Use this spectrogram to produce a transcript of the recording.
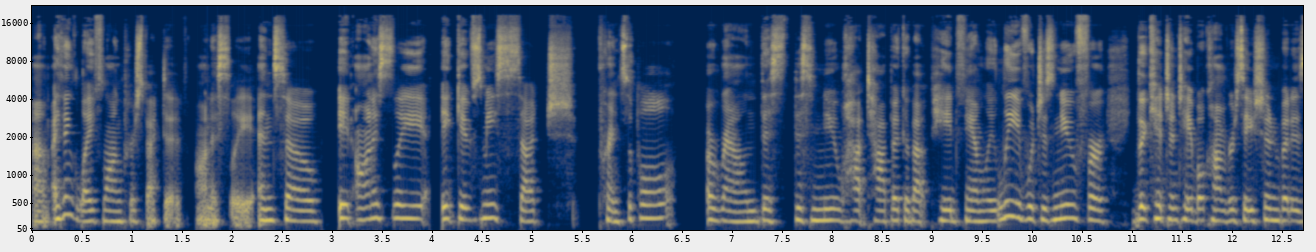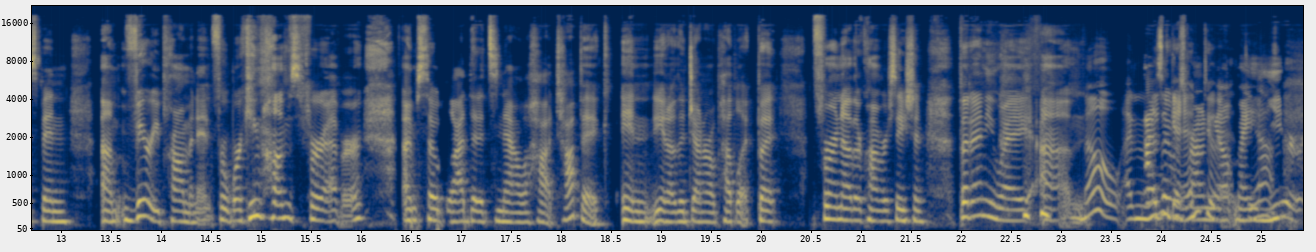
um, I think, lifelong perspective, honestly. And so it honestly, it gives me such principle around this this new hot topic about paid family leave, which is new for the kitchen table conversation, but has been um, very prominent for working moms forever. I'm so glad that it's now a hot topic in you know the general public, but for another conversation. But anyway, um, no, I'm as I was rounding out my yeah. year.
